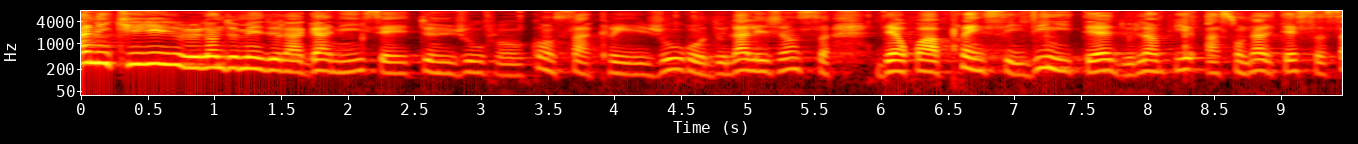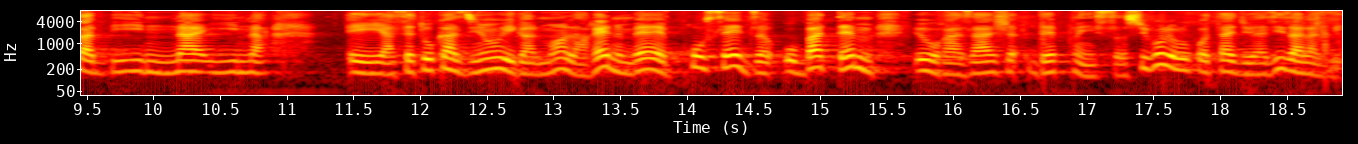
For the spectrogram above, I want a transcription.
Aniki, le lendemain de la Gani, c'est un jour consacré, jour de l'allégeance des rois, princes et dignitaires de l'Empire à son Altesse Sabine Naïna. Et à cette occasion également, la reine-mère procède au baptême et au rasage des princes. Suivons le reportage de Aziz Alagui.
